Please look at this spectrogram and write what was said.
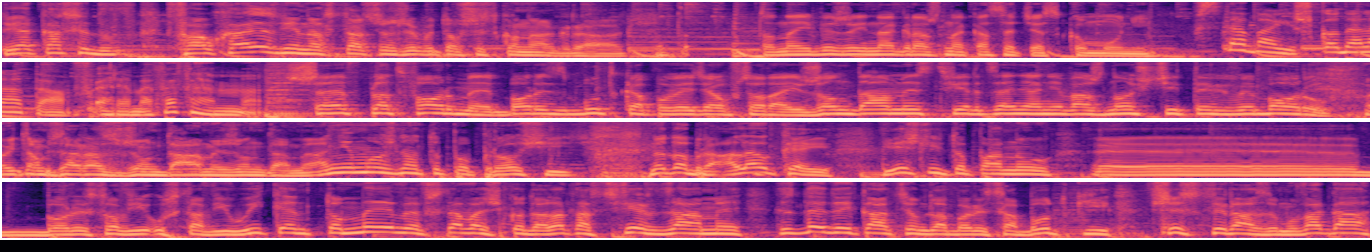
to ja kaset VHS nie nastarczę, żeby to wszystko nagrać. To, to najwyżej nagrasz na kasecie z komunii. Wstawaj, szkoda lata w RMFFM. Szef Platformy Borys Budka powiedział wczoraj: Żądamy stwierdzenia nieważności tych wyborów. Oj, tam zaraz żądamy, żądamy. A nie można to poprosić. No dobra, ale okej. Jeśli to panu e, Borysowi ustawi weekend, to my we Wstawaj Szkoda Lata stwierdzamy z dedykacją dla Borysa Budki. Wszyscy razem. Uwaga.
